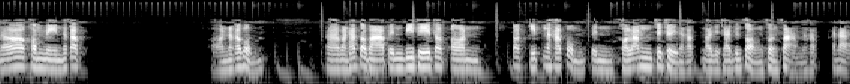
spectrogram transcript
แล้วก็คอมเมนต์เท่ากับออนนะครับผมอ่าบรรทัดต่อมาเป็น bt on gif นะครับ ผมเป็นคอลัมน์เฉยๆนะครับ เราจะใช้เป็นสองส่วนสามนะครับ ขนาด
